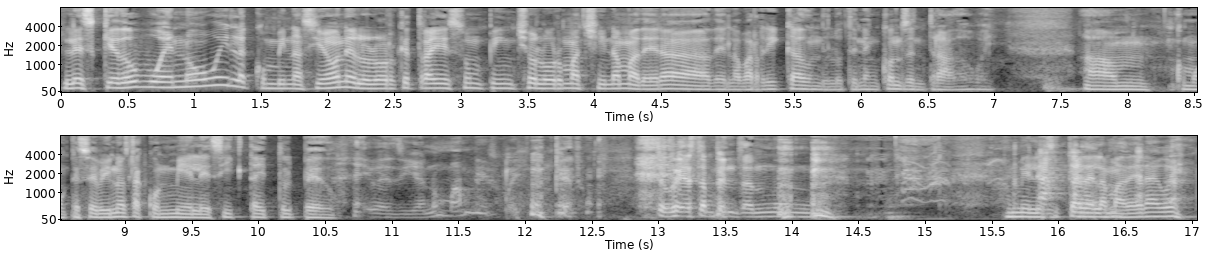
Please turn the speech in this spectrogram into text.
Les quedó bueno, güey, la combinación. El olor que trae es un pinche olor machina madera de la barrica donde lo tenían concentrado, güey. Como que se vino hasta con mielecita y todo el pedo. Decía, no mames, güey, qué pedo. Este güey ya está pensando en... Mielecita de la madera, güey.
